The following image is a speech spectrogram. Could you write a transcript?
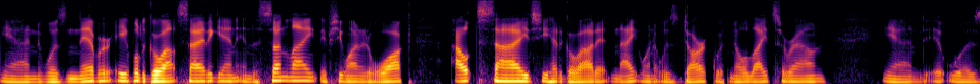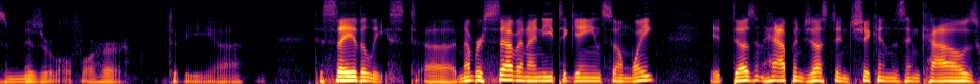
and was never able to go outside again in the sunlight. If she wanted to walk outside, she had to go out at night when it was dark with no lights around, and it was miserable for her to be, uh, to say the least. Uh, number seven, I need to gain some weight. It doesn't happen just in chickens and cows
